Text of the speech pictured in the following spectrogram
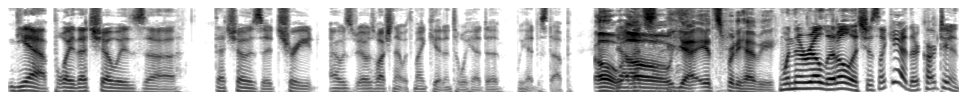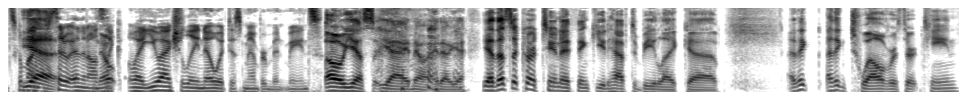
Yeah, boy, that show is uh that show is a treat. I was I was watching that with my kid until we had to we had to stop. Oh Yeah, oh yeah, it's pretty heavy. When they're real little, it's just like, yeah, they're cartoons. Come on. Yeah. sit- And then I was Nope. like, wait, you actually know what dismemberment means. Oh yes, yeah, I know, I know, yeah, yeah. That's a cartoon. I think you'd have to be like. Uh, I think I think twelve or thirteen.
